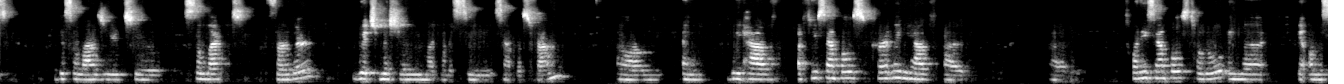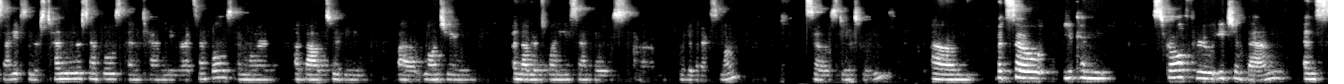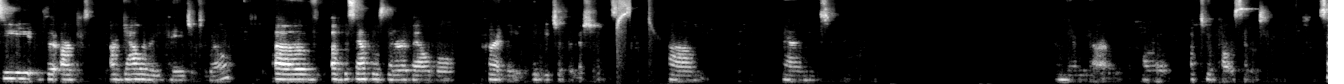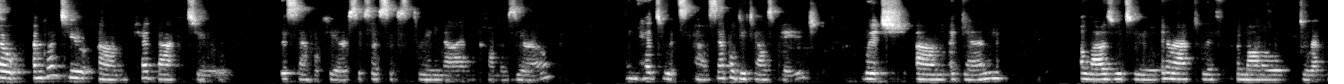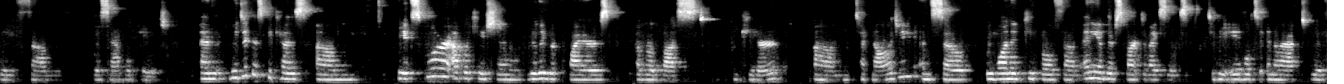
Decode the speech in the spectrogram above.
this allows you to select further which mission you might want to see samples from. Um, and we have a few samples. Currently, we have uh, uh, 20 samples total in the on the site. So there's 10 lunar samples and 10 meteorite samples, and we're about to be uh, launching another 20 samples um, over the next month. So stay tuned. Um, but so you can scroll through each of them and see the our, our gallery page, if you will, of, of the samples that are available currently in each of the missions. Um, and, and there we are up to Apollo 17. So I'm going to um, head back to this sample here, 60639, comma 0, and head to its uh, sample details page, which um, again allows you to interact with the model directly from the sample page. And we did this because um, the Explorer application really requires a robust computer um, technology. And so we wanted people from any of their smart devices to be able to interact with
